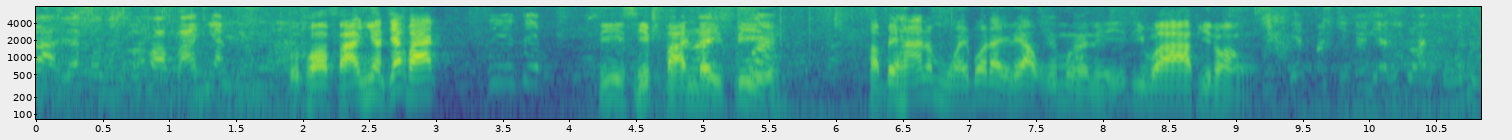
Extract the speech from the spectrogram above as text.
ราเหลือตัวหนึ่งตัวฟ้าฟ้าเหียนตัวทอฝาเฮียนจักบาท สี่สิบสี่สิบบาทได้ฟรีถ้าไปหาน้ำหวยบ่ได้แล้วกูมือนี่ที่ว่าพี่น้องเด็ดมากินก็เดี๋ยวลอยตัวถึง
